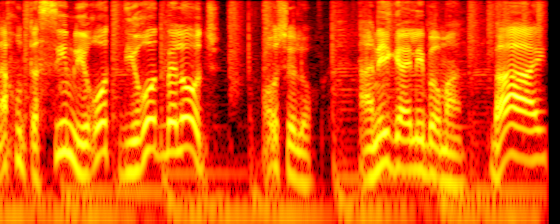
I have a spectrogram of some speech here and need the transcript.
אנחנו טסים לראות דירות בלודג'. או שלא. אני גיא ליברמן. ביי!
